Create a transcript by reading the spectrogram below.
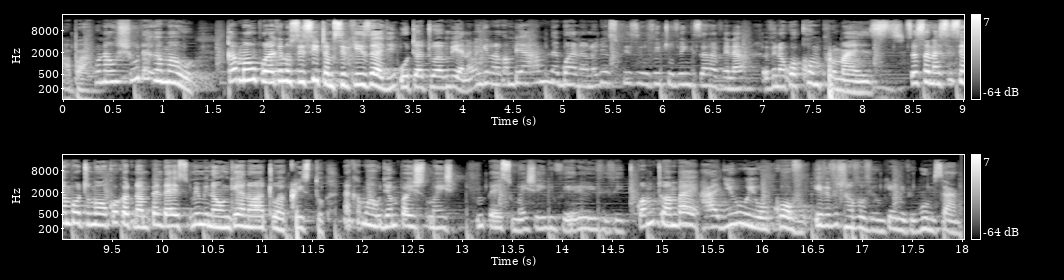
Hapana. kuna ushuhuda kama huo? Kama upo lakini usisite msikilizaji. Utatuambia. Na wengine wanakwambia amna bwana. Unajua siku hizi vitu vingi sana vina vinakuwa compromised. Sasa na sisi ambao tumeokoka tunampenda yesu mimi naongea na watu wa kristo. Na kama hujampa yesu maisha mpe yesu maisha ili vielewe hivi vitu. Kwa mtu ambaye hajui uokovu hivi vitu tunavyoviongea ni vigumu sana.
